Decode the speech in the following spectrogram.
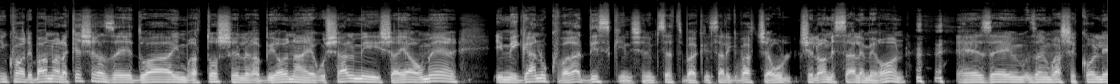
אם כבר דיברנו על הקשר הזה, ידועה אמרתו של רבי יונה הירושלמי, שהיה אומר, אם הגענו עד דיסקין, שנמצאת בכניסה לגבעת שאול, שלא ניסע למירון, אה, זה- זו אמרה שכל אה,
